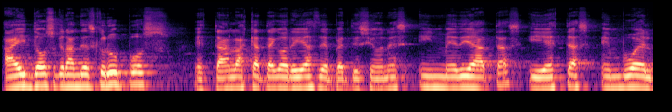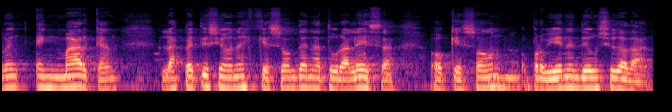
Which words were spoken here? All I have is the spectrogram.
hay dos grandes grupos. Están las categorías de peticiones inmediatas y estas envuelven, enmarcan las peticiones que son de naturaleza o que son o provienen de un ciudadano.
